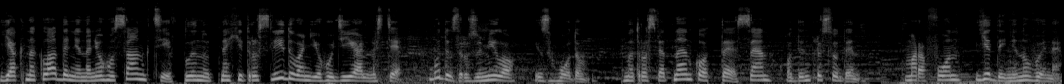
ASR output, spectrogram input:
Як накладені на нього санкції вплинуть на хід розслідувань його діяльності, буде зрозуміло і згодом. Дмитро Святненко, ТСН 1+,1. Марафон. Єдині новини.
